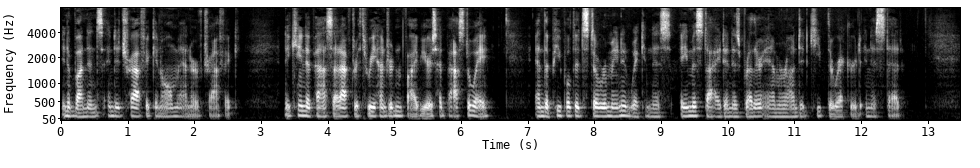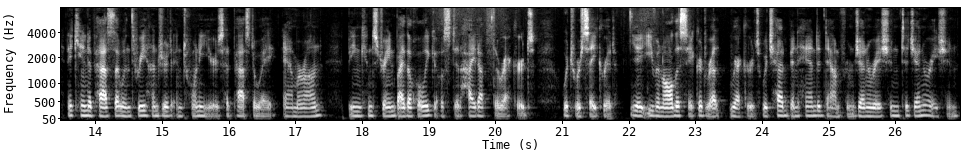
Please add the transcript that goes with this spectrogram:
in abundance, and did traffic in all manner of traffic. And it came to pass that after three hundred and five years had passed away, And the people did still remain in wickedness. Amos died, and his brother Ammaron did keep the record in his stead. It came to pass that when three hundred and twenty years had passed away, Ammaron, being constrained by the Holy Ghost, did hide up the records which were sacred, yea, even all the sacred re- records which had been handed down from generation to generation,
